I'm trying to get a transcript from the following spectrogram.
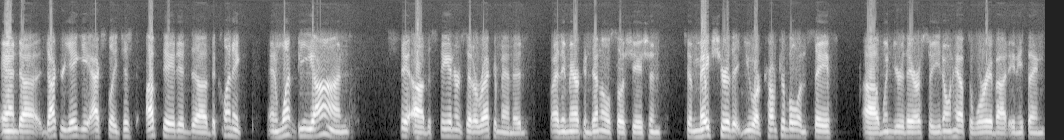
And uh, Dr. Yagi actually just updated uh, the clinic and went beyond sta- uh, the standards that are recommended by the American Dental Association to make sure that you are comfortable and safe uh, when you're there, so you don't have to worry about anything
